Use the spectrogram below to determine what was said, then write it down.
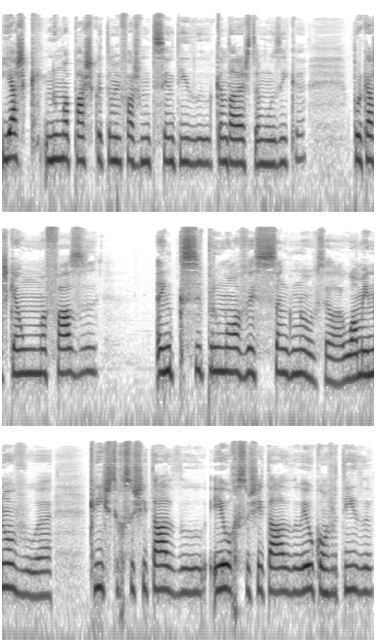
E acho que numa Páscoa também faz muito sentido cantar esta música, porque acho que é uma fase em que se promove esse sangue novo, sei lá, o homem novo, a Cristo ressuscitado, eu ressuscitado, eu convertido.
